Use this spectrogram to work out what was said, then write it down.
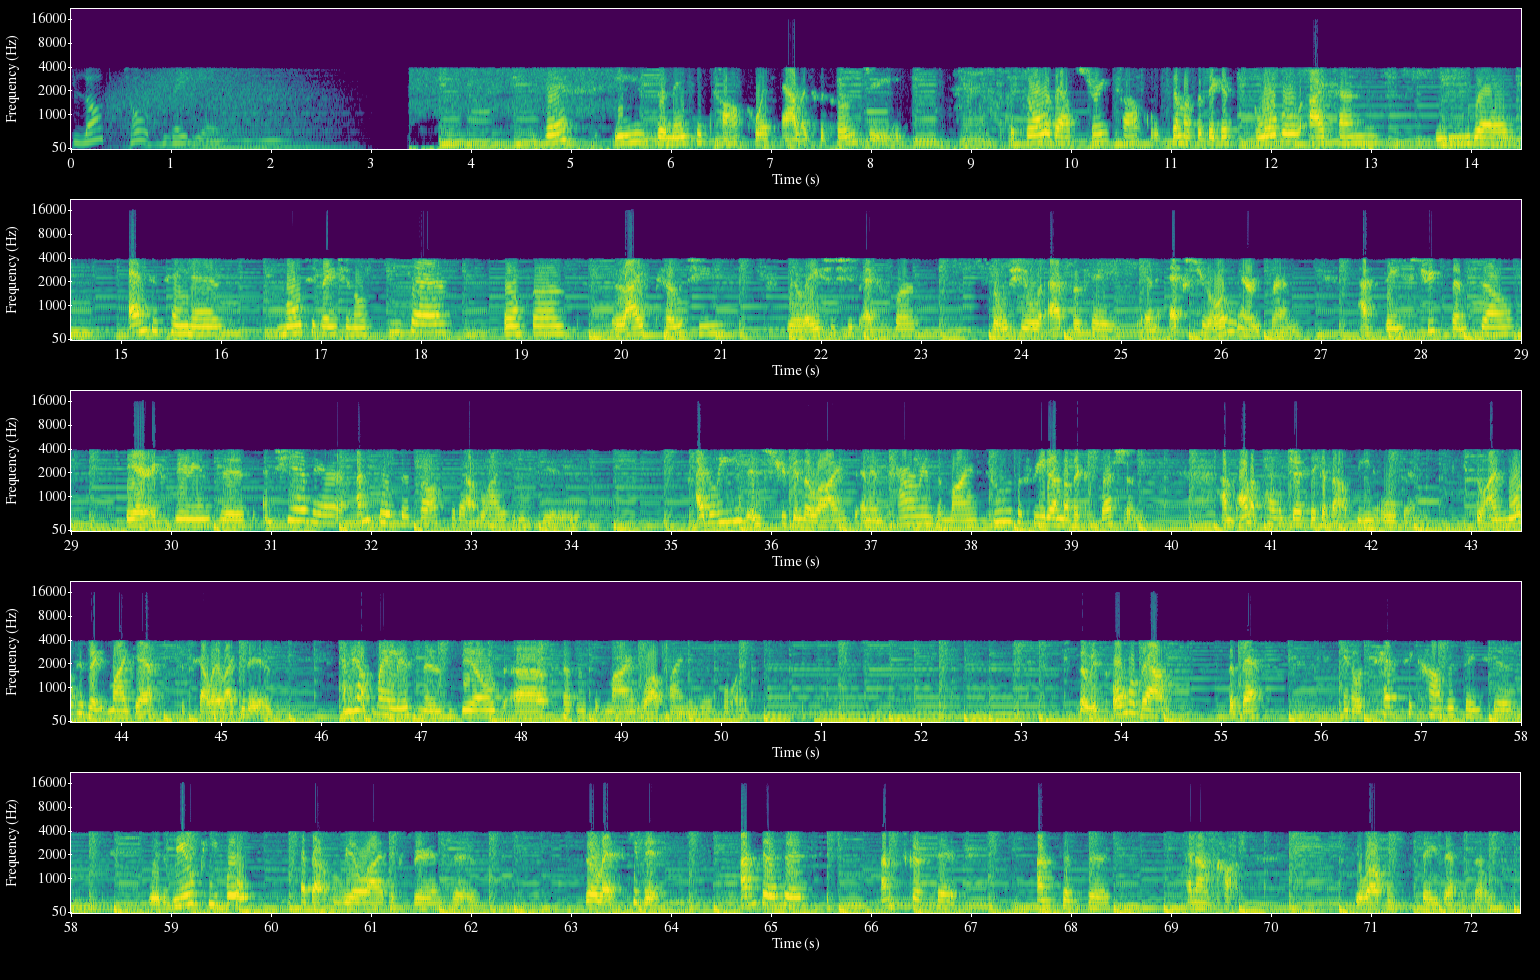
Blog Talk Radio. This is the Naked Talk with Alex Okoroji. It's all about straight talk with some of the biggest global icons, leaders, entertainers, motivational speakers, authors, life coaches, relationship experts, social advocates, and extraordinary friends as they strip themselves their experiences, and share their unfiltered thoughts about life issues. I believe in stripping the lies and empowering the mind through the freedom of expression. I'm unapologetic about being open, so I motivate my guests to tell it like it is and help my listeners build a presence of mind while finding their voice. So it's all about the best in authentic conversations with real people about real life experiences. So let's keep it unfiltered, unscripted, uncensored, and uncut. You're welcome to today's episode.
